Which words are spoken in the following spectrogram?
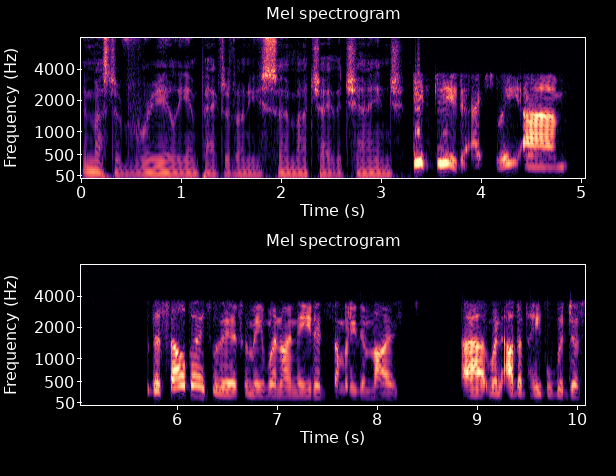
It must have really impacted on you so much, eh, the change. it did actually. Um, the Salvos were there for me when I needed somebody the most. Uh, when other people would just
